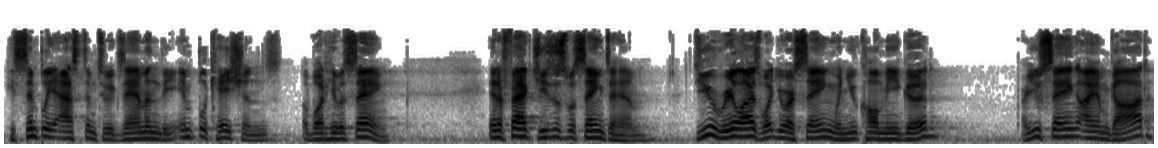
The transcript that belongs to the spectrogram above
He simply asked him to examine the implications of what he was saying. In effect, Jesus was saying to him, Do you realize what you are saying when you call me good? Are you saying I am God?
